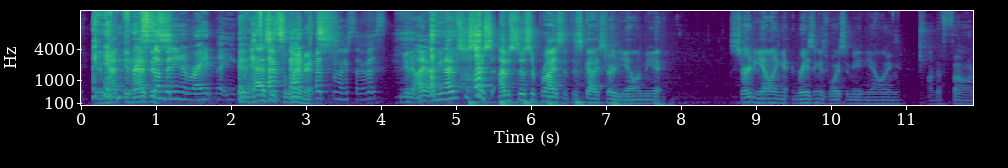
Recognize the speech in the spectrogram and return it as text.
it, ha- it has its somebody to write that you guys it has its limits. Customer service. you know, I, I mean, I was just so I was so surprised that this guy started yelling at me, started yelling, raising his voice at me and yelling on the phone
